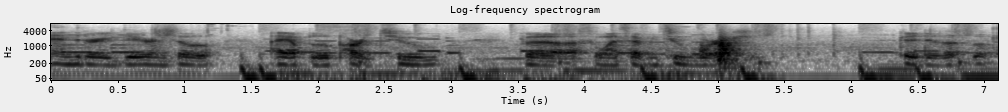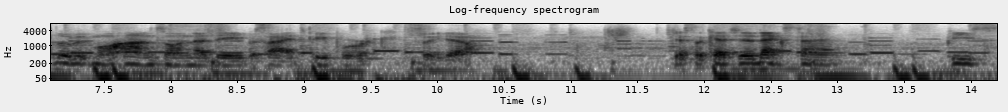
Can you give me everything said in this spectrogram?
end it right there until I upload part two for uh, the 172 work. Could do a little, little bit more hands-on that day besides paperwork. So yeah. Guess I'll catch you next time. Peace.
